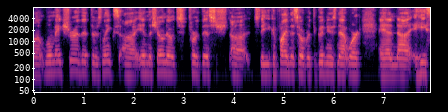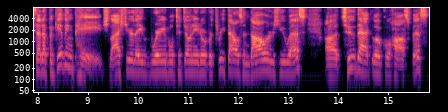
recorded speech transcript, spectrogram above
Uh, we'll make sure that there's links uh, in the show notes for this uh, so you can find this over at the Good News Network. And uh, he set up a giving page. Last year, they were able to donate over $3,000 US uh, to that local hospice.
